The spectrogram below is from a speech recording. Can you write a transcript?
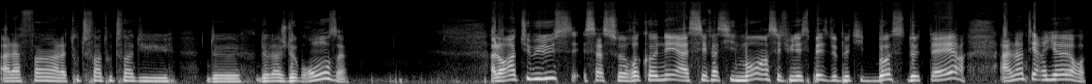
à la fin, à la toute fin, toute fin de l'âge de bronze. Alors un tumulus, ça se reconnaît assez facilement, hein. c'est une espèce de petite bosse de terre. À l'intérieur,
